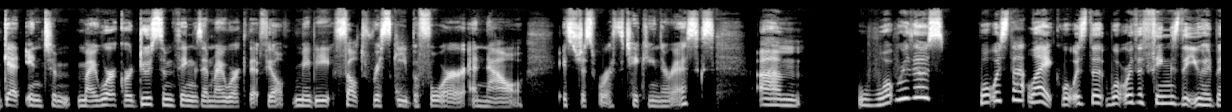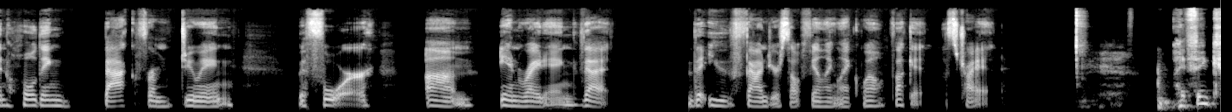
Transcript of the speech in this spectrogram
get into my work or do some things in my work that feel maybe felt risky before and now it's just worth taking the risks um, what were those what was that like what was the what were the things that you had been holding back from doing before um, in writing that that you found yourself feeling like well fuck it let's try it I think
